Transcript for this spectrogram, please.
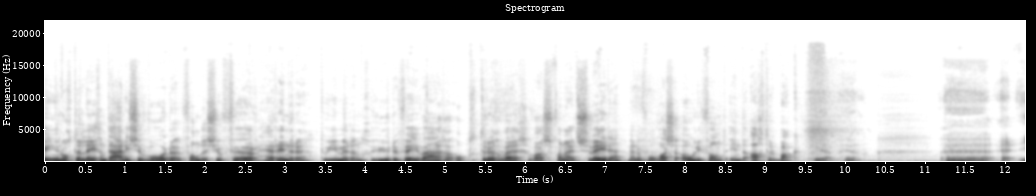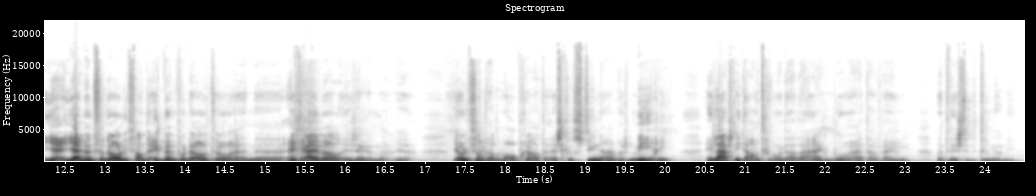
Kun je nog de legendarische woorden van de chauffeur herinneren toen je met een gehuurde veewagen op de terugweg was vanuit Zweden met een volwassen olifant in de achterbak? Ja, ja. Eh, jij, jij bent voor de olifant, ik ben voor de auto en eh, ik rij wel, zeg het maar. Ja. Die olifant hadden we opgehaald in Eskilstuna, was Meri. Helaas niet oud geworden, hadden aangeboren uitafwijking. Maar dat wisten we toen nog niet.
